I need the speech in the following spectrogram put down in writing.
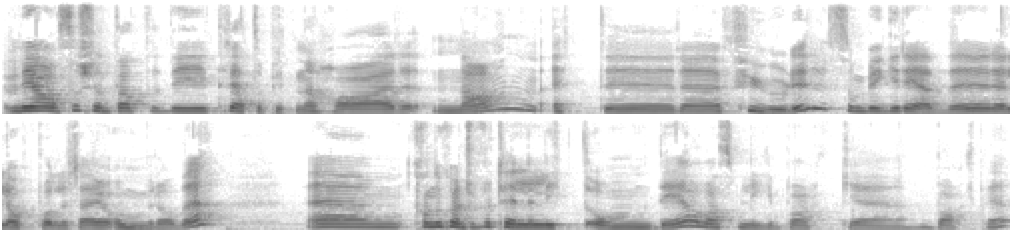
vi har også skjønt at de tretopphyttene har navn etter eh, fugler som bygger reder eller oppholder seg i området. Eh, kan du kanskje fortelle litt om det, og hva som ligger bak, eh, bak det?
